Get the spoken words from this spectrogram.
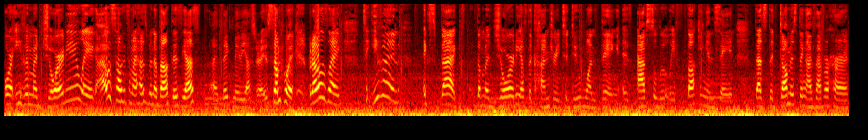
Or even majority? Like, I was talking to my husband about this, yes, I think maybe yesterday at some point, but I was like, to even expect the majority of the country to do one thing is absolutely fucking insane. That's the dumbest thing I've ever heard.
